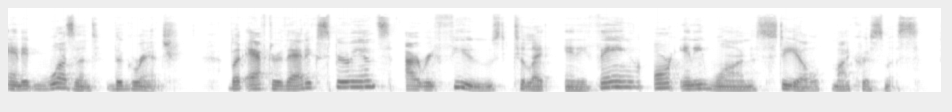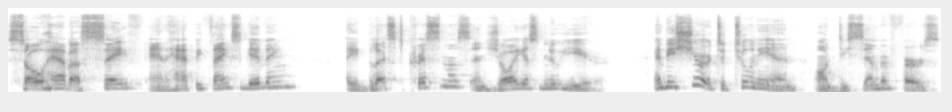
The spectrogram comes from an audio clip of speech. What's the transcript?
and it wasn't the Grinch. But after that experience, I refused to let anything or anyone steal my Christmas. So have a safe and happy Thanksgiving, a blessed Christmas, and joyous New Year. And be sure to tune in on December 1st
